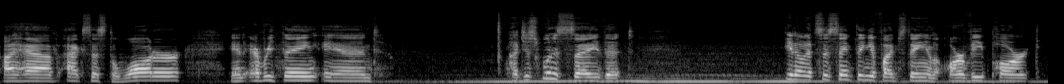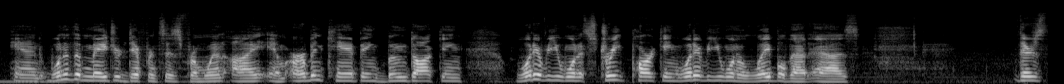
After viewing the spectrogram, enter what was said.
I have access to water and everything. And I just want to say that, you know, it's the same thing if I'm staying in an RV park and one of the major differences from when I am urban camping, boondocking, whatever you want it, street parking, whatever you want to label that as, there's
